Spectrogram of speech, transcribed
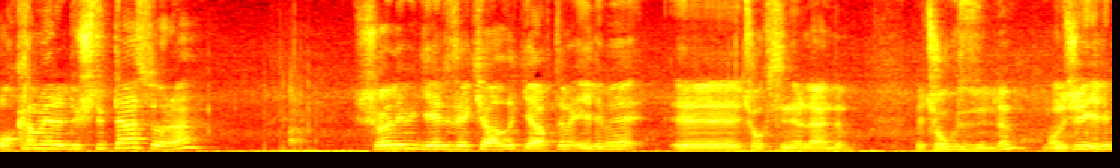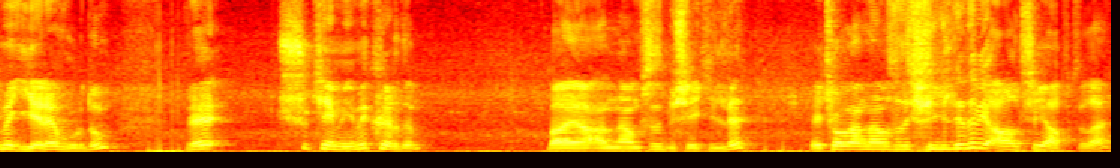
o kamera düştükten sonra şöyle bir geri zekalılık yaptım. Elimi e, çok sinirlendim ve çok üzüldüm. Onun için elimi yere vurdum ve şu kemiğimi kırdım. Bayağı anlamsız bir şekilde ve çok anlamsız bir şekilde de bir alçı yaptılar.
